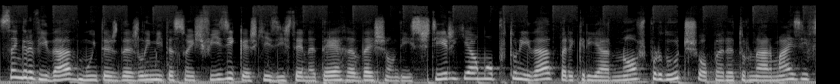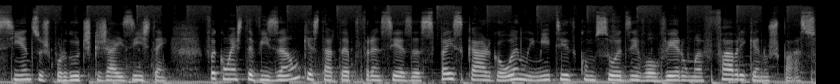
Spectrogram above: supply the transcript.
Sem gravidade, muitas das limitações físicas que existem na Terra deixam de existir e há uma oportunidade para criar novos produtos ou para tornar mais eficientes os produtos que já existem. Foi com esta visão que a startup francesa Space Cargo Unlimited começou a desenvolver uma fábrica no espaço.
